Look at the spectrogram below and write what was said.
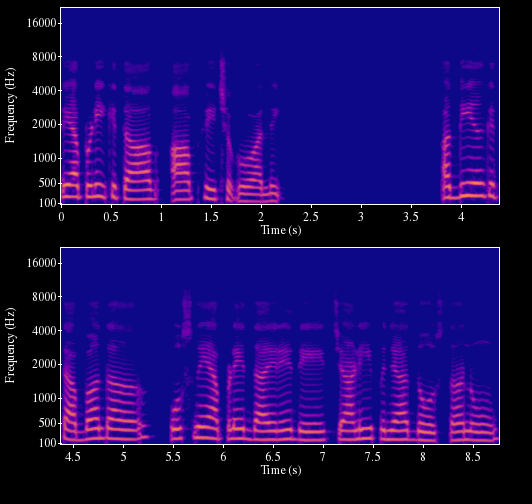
ਤੇ ਆਪਣੀ ਕਿਤਾਬ ਆਪ ਹੀ ਛਪਵਾ ਲਈ। ਅੱਧੀਆਂ ਕਿਤਾਬਾਂ ਤਾਂ ਉਸਨੇ ਆਪਣੇ ਦਾਇਰੇ ਦੇ 40-50 ਦੋਸਤਾਂ ਨੂੰ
